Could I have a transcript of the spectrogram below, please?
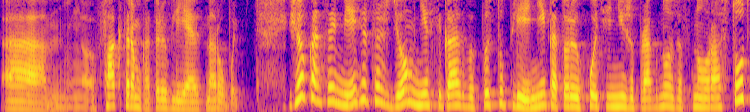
э, факторам, которые влияют на рубль. Еще в конце месяца ждем объем нефтегазовых поступлений, которые хоть и ниже прогнозов, но растут,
